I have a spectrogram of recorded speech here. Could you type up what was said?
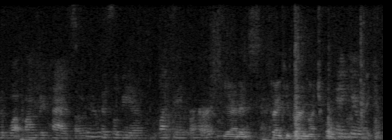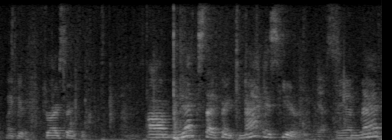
with what funds we've had, so this will be a blessing for her. Yeah, it is. Thank you very much. both Thank you. you. thank you. Thank you. Drive safely. Um, next, I think Matt is here, Yes. And Matt,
